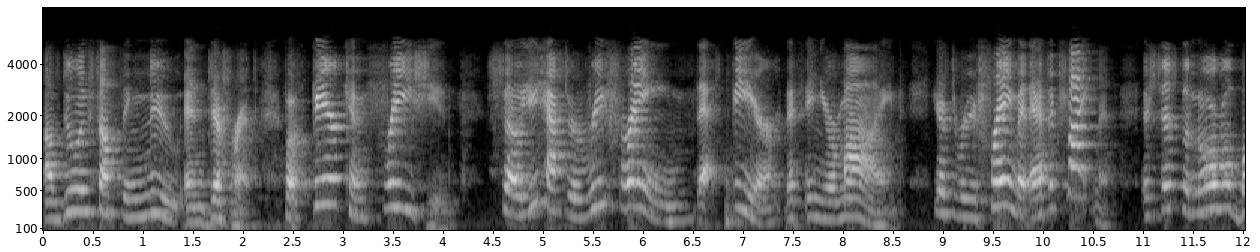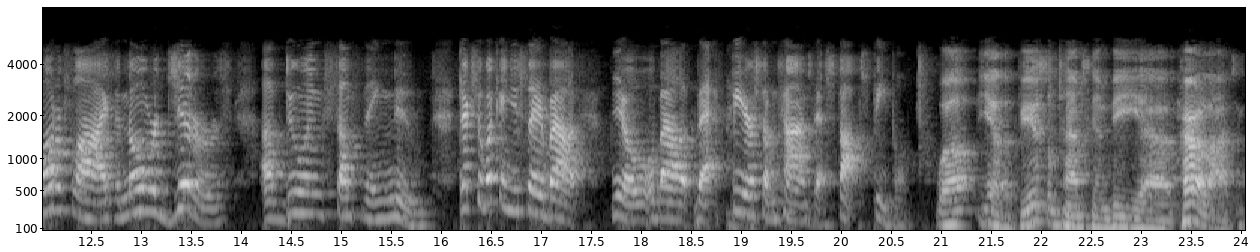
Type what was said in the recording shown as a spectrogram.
of doing something new and different. But fear can freeze you. So you have to reframe that fear that's in your mind. You have to reframe it as excitement. It's just the normal butterflies, the normal jitters of doing something new. Dexter, what can you say about you know about that fear sometimes that stops people? Well, yeah, the fear sometimes can be uh, paralyzing.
